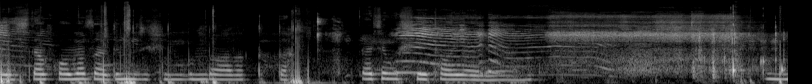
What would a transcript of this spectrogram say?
Meclisten kovmazlar değil mi bizi şimdi bunu da ağlattık da. Gerçi bu şeytan yani. yani. Yine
